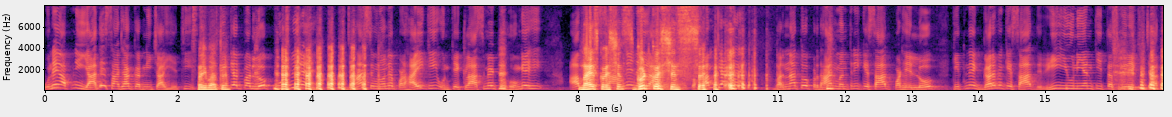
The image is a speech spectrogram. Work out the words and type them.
उन्हें अपनी यादें साझा करनी चाहिए थी। सही बात है। ट्विटर पर लोग पूछ भी रहे हैं जहाँ से उन्होंने पढ़ाई की उनके क्लासमेट तो होंगे ही। रहे हैं, questions. तो हम क्या करें? वरना तो प्रधानमंत्री के साथ पढ़े लोग कितने गर्व के साथ रीयूनियन की तस्वीरें खिंचाते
